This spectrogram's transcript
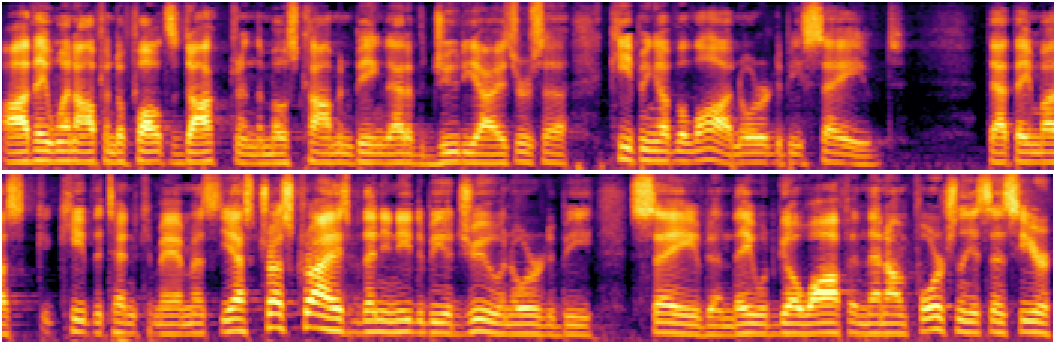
Uh, they went off into false doctrine, the most common being that of the Judaizers, uh, keeping of the law in order to be saved. That they must keep the Ten Commandments. Yes, trust Christ, but then you need to be a Jew in order to be saved. And they would go off. And then, unfortunately, it says here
